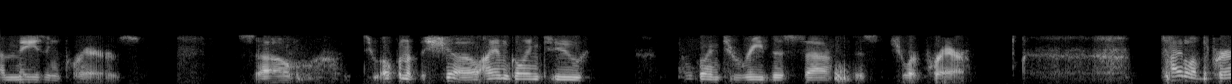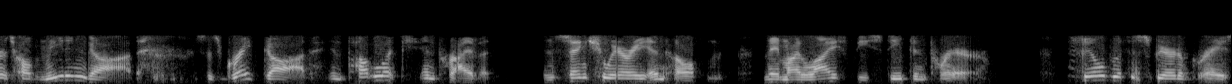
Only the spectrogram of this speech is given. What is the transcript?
amazing prayers. So, to open up the show, I am going to I'm going to read this uh, this short prayer. title of the prayer is called Meeting God. It says, Great God, in public and private, in sanctuary and home, may my life be steeped in prayer, filled with the spirit of grace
